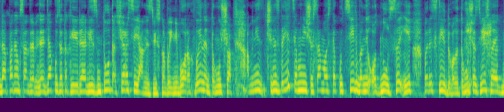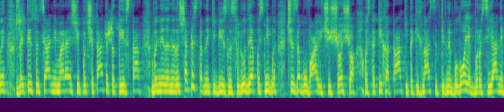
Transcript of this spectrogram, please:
да, пане Олександре, е, дякую за такий реалізм тут. А ще росіяни, звісно, винні. Ворог винен, тому що а мені чи не здається мені, що саме ось таку ціль вони одну з і переслідували. Тому що, звісно, якби зайти в соціальні мережі і почитати, то Київстар винили не лише представники бізнесу, люди якось ніби чи забувають, чи що, що ось таких атак і таких наслідків не було. Якби росіяни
